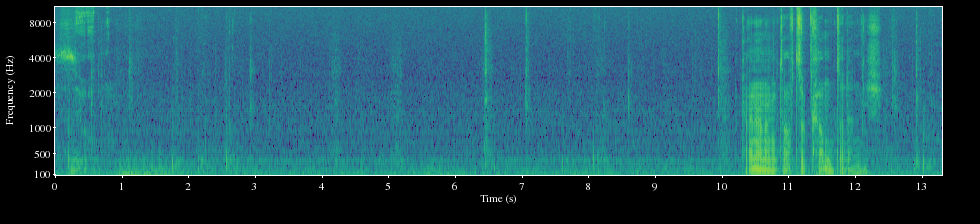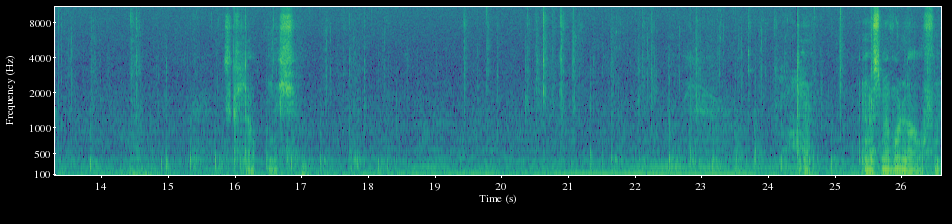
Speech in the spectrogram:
So. Keine Ahnung, ob der Aufzug kommt oder nicht. Ich glaube nicht. Da müssen wir wohl laufen.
